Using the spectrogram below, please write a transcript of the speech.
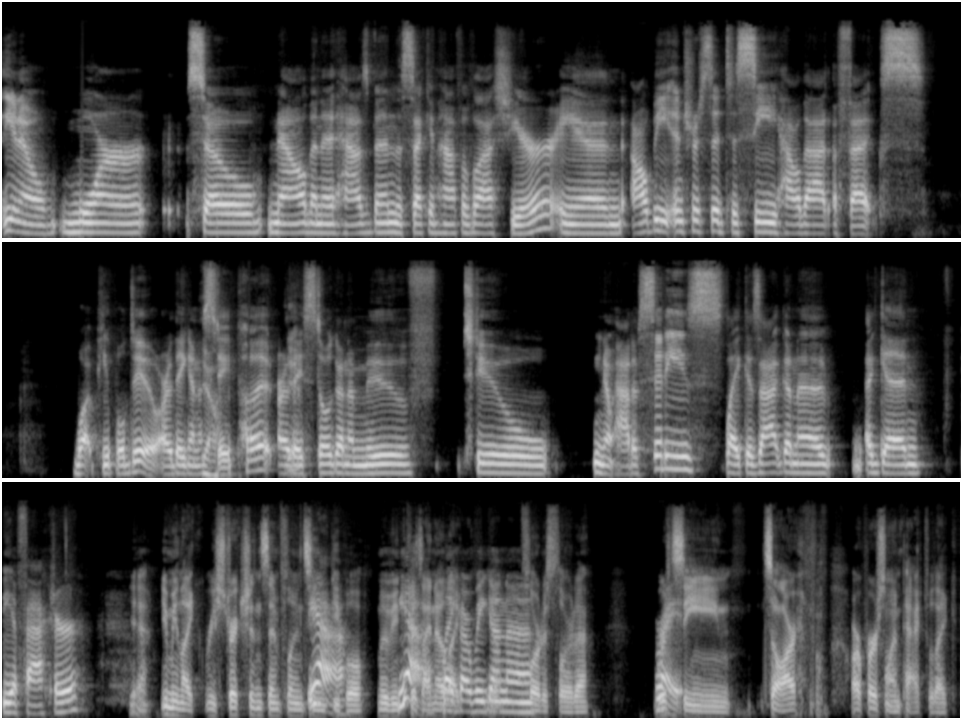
you know, more so now than it has been the second half of last year. And I'll be interested to see how that affects what people do. Are they going to Yeah. stay put? Are Yeah. they still going to move to, you know, out of cities? Like, is that going to, again, be a factor? Yeah, you mean like restrictions influencing Yeah. people moving? Because Yeah, I know, like, like, are we gonna- Florida's Florida. We're Right. seeing so our our personal impact with like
